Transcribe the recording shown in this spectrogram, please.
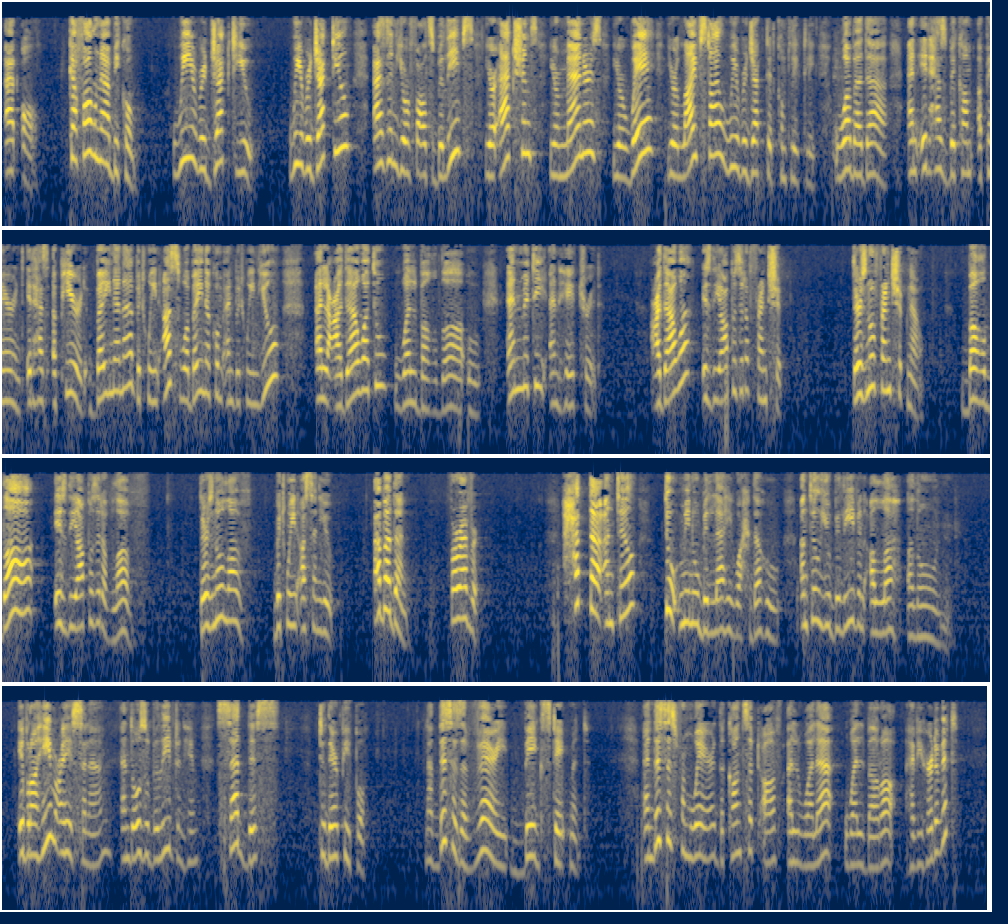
at all. كَفَرْنَا بِكُمْ We reject you. We reject you as in your false beliefs, your actions, your manners, your way, your lifestyle. We reject it completely. And it has become apparent. It has appeared. Bainana, Between us, وَبَيْنَكُمْ And between you. الْعَدَاوَةُ وَالْبَغْضَاءُ Enmity and hatred. Adawa is the opposite of friendship. There is no friendship now. Baghda is the opposite of love. There is no love between us and you. Abadan. Forever. Hatta until tu'minu billahi wahdahu. Until you believe in Allah alone. Ibrahim a.s. and those who believed in him said this to their people. Now this is a very big statement. And this is from where the concept of al-wala wal-bara. Have you heard of it?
